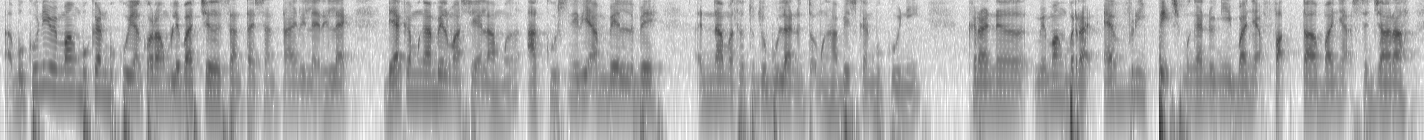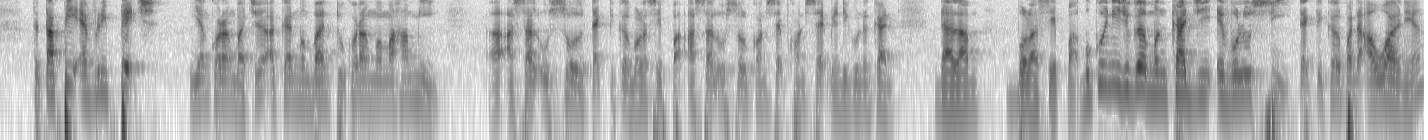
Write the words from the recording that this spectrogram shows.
Uh, buku ni memang bukan buku yang korang boleh baca santai-santai, relax-relax. Dia akan mengambil masa yang lama. Aku sendiri ambil lebih 6 atau 7 bulan untuk menghabiskan buku ni. Kerana memang berat. Every page mengandungi banyak fakta, banyak sejarah. Tetapi every page yang korang baca akan membantu korang memahami uh, asal usul tactical bola sepak, asal usul konsep-konsep yang digunakan dalam bola sepak. Buku ini juga mengkaji evolusi tactical pada awalnya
